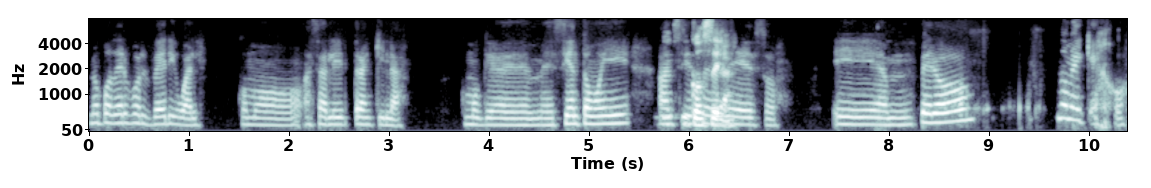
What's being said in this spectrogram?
no poder volver igual, como a salir tranquila. Como que me siento muy ansiosa de eso. Eh, pero no me quejo,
